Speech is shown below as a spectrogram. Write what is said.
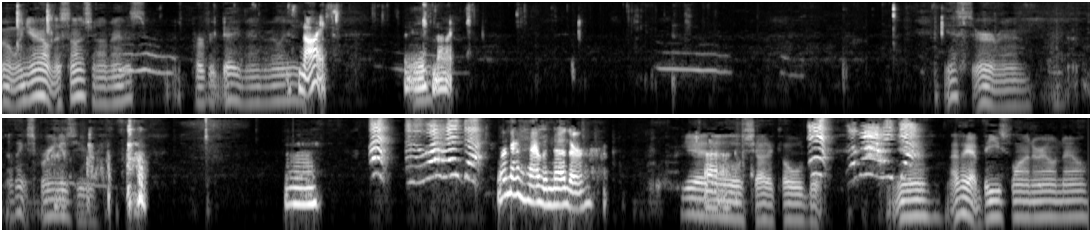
But when you're out in the sunshine, man, it's, it's a perfect day, man. It really It's is. nice. It is nice. Yes, sir, man. I think spring is here. Mm. We're gonna have another. Yeah, no, Uh, a little shot of cold, but yeah, I think I got bees flying around now.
